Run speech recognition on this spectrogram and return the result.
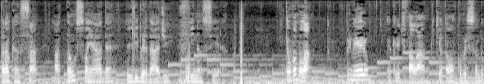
para alcançar a tão sonhada liberdade financeira. Então vamos lá. Primeiro, eu queria te falar que eu estava conversando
